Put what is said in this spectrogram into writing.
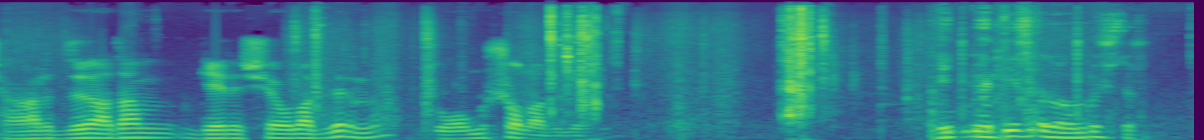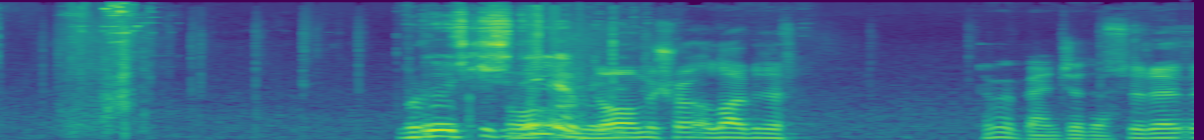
Çağırdığı adam gel şey olabilir mi? Doğmuş olabilir? Bitmediyse dolmuştur. Burada üç kişi değil mi? Doğmuş olabilir. Değil mi? Bence de. Süre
